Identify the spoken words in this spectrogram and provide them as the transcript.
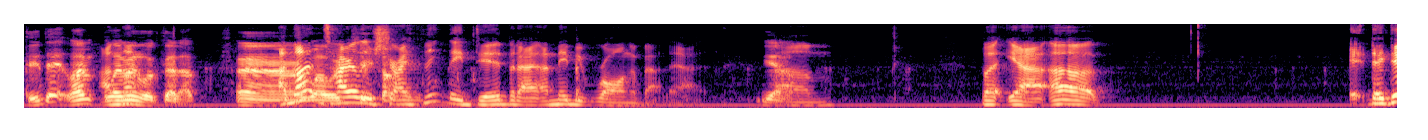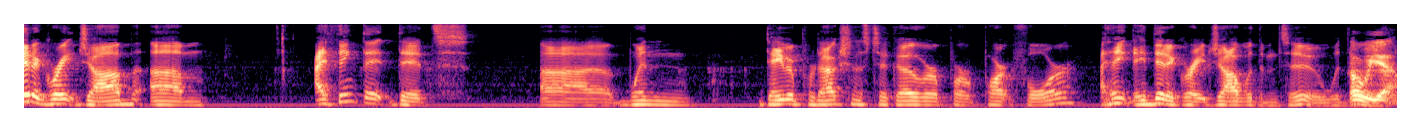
did they? Let, let me look that up. Uh, I'm not entirely sure. I think they did, but I, I may be wrong about that. Yeah. Um, but yeah, uh, it- they did a great job. Um, I think that that uh, when David Productions took over for Part Four, I think they did a great job with them too. With the Oh, yeah.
